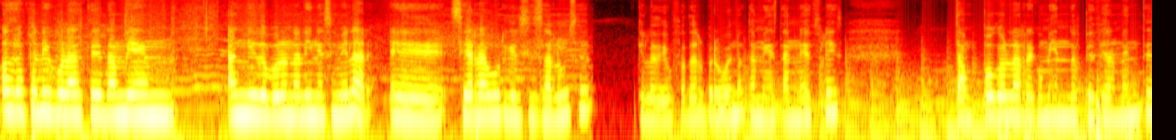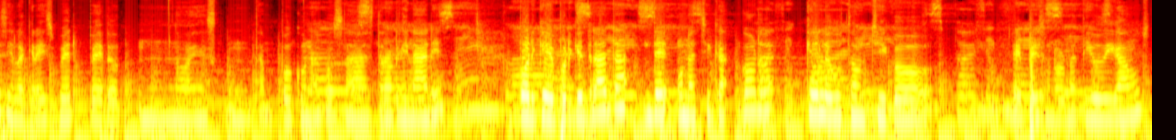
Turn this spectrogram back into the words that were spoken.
Otras películas que también han ido por una línea similar. Eh, Sierra Burgers y Saluse, que lo digo fatal, pero bueno, también está en Netflix. Tampoco la recomiendo especialmente si la queréis ver, pero no es tampoco una cosa extraordinaria. ¿Por qué? Porque trata de una chica gorda que le gusta a un chico de peso normativo, digamos.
